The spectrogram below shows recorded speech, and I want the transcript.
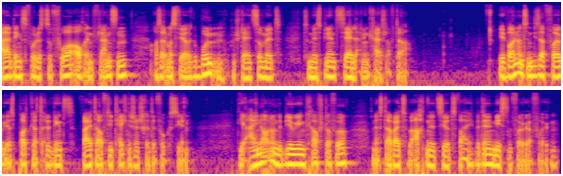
allerdings wurde es zuvor auch in Pflanzen aus der Atmosphäre gebunden und stellt somit zumindest bilanziell einen Kreislauf dar. Wir wollen uns in dieser Folge des Podcasts allerdings weiter auf die technischen Schritte fokussieren. Die Einordnung der biogenen Kraftstoffe und das dabei zu beachtende CO2 wird in der nächsten Folge erfolgen.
